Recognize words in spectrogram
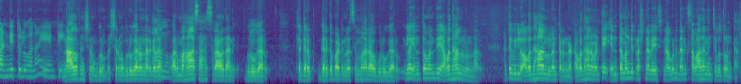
పండితులు అనా ఏంటి? నాగభూషణ శర్మ గురు శర్మ గురుగారు ఉన్నారు కదా. వారు మహాసహస్రావధాని గురువుగారు. ఇట్లా గర గరకపాటి నరసింహారావు గురువుగారు. ఇలా ఎంతో మంది అవధానులు ఉన్నారు. అంటే వీళ్ళు అవధానులు అంటారు అన్నట్టు. అవధానం అంటే ఎంతమంది ప్రశ్న వేసినా కూడా దానికి సమాధానం చెబుతూ ఉంటారు.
